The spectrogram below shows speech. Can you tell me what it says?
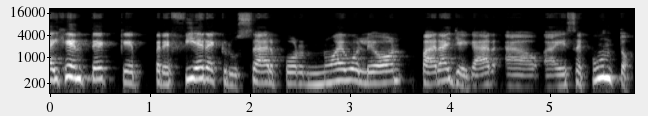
hay gente que prefiere cruzar por Nuevo León para llegar a, ese punto.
